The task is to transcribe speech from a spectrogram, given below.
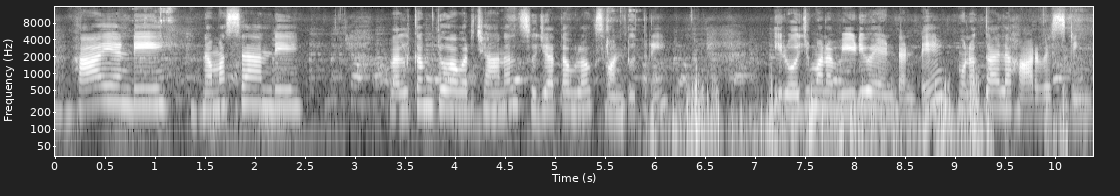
హాయ్ అండి. నమస్తే అండి. Welcome to our channel Sujatha blogs one two three. ఈరోజు మన వీడియో ఏంటంటే మునక్కాయల హార్వెస్టింగ్.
